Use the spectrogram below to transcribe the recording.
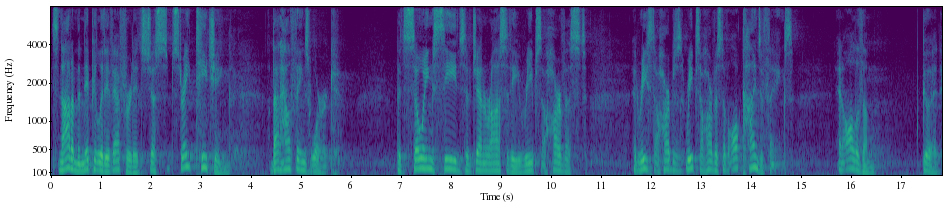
it's not a manipulative effort, it's just straight teaching about how things work. That sowing seeds of generosity reaps a harvest. It reaps a harvest, reaps a harvest of all kinds of things and all of them good.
